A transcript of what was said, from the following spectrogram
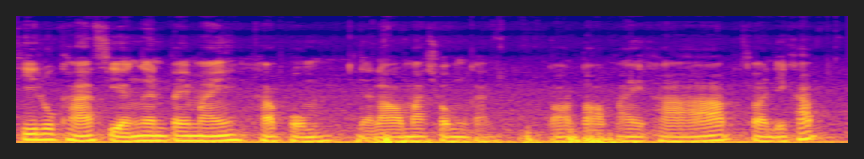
ที่ลูกค้าเสียเงินไปไหมครับผม เดี๋ยวเรามาชมกันตอนต่อไปครับ สวัสดีครับ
